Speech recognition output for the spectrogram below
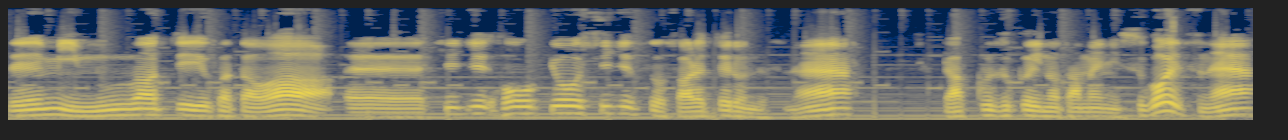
デミ・ムーアっていう方は、えー、手術、包協手術をされてるんですね。役作りのために。すごいですね。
